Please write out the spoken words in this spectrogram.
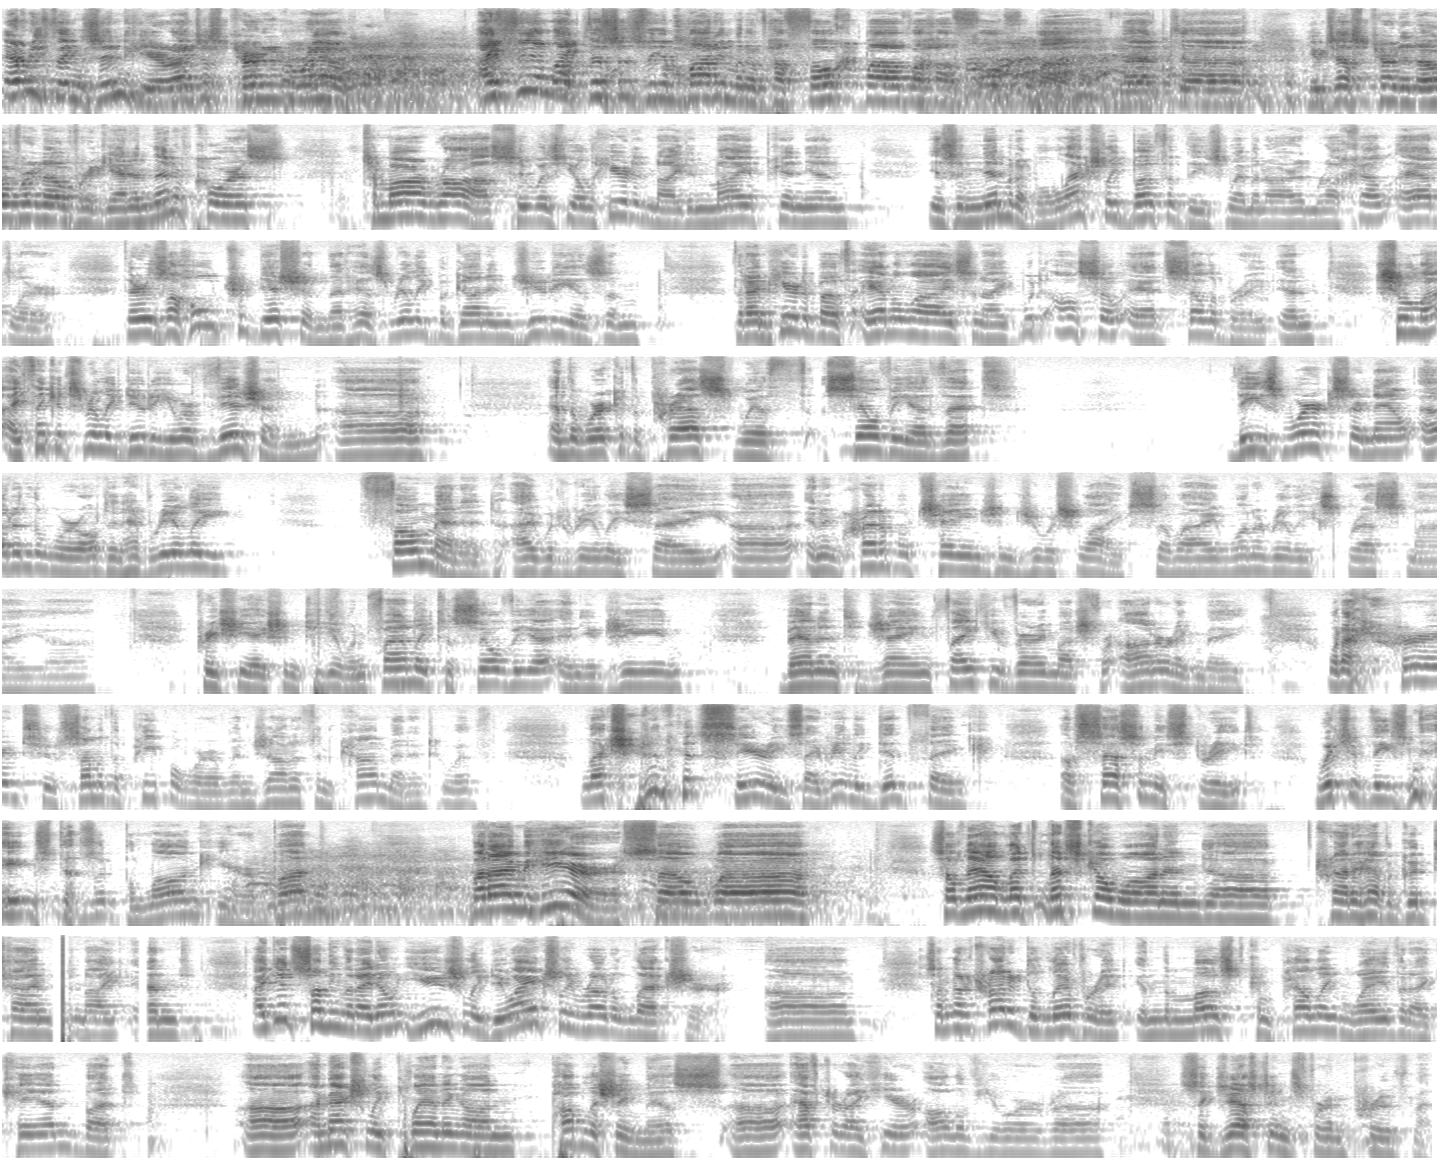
everything's in here. I just turn it around. I feel like this is the embodiment of hafochba v'hafochba, that uh, you just turn it over and over again. And then, of course, Tamar Ross, who, as you'll hear tonight, in my opinion, is inimitable. Well, actually, both of these women are, and Rachel Adler. There is a whole tradition that has really begun in Judaism that I'm here to both analyze and I would also add celebrate. And Shula, I think it's really due to your vision uh, and the work of the press with Sylvia that these works are now out in the world and have really fomented, I would really say, uh, an incredible change in Jewish life. So I want to really express my uh, appreciation to you. And finally, to Sylvia and Eugene, Ben, and to Jane, thank you very much for honoring me. When I heard who some of the people were when Jonathan commented who have lectured in this series, I really did think of Sesame Street. Which of these names doesn't belong here? But, but I'm here, so uh, so now let, let's go on and uh, try to have a good time tonight. And I did something that I don't usually do. I actually wrote a lecture. Uh, so I'm going to try to deliver it in the most compelling way that I can, but uh, I'm actually planning on publishing this uh, after I hear all of your uh, suggestions for improvement.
